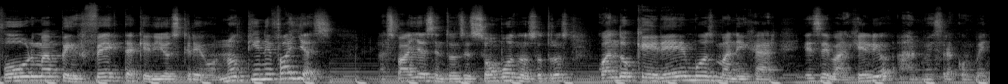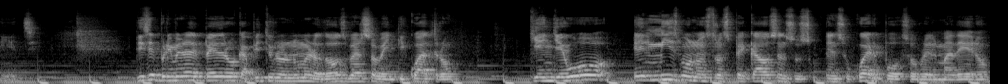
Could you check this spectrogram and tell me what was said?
Forma perfecta que Dios creó, no tiene fallas. Las fallas entonces somos nosotros cuando queremos manejar ese Evangelio a nuestra conveniencia. Dice 1 de Pedro capítulo número 2 verso 24, quien llevó él mismo nuestros pecados en, en su cuerpo sobre el madero,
